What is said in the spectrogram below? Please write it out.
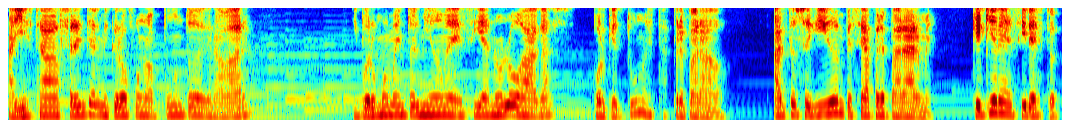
Allí estaba frente al micrófono a punto de grabar y por un momento el miedo me decía no lo hagas porque tú no estás preparado. Acto seguido empecé a prepararme. ¿Qué quiere decir esto?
